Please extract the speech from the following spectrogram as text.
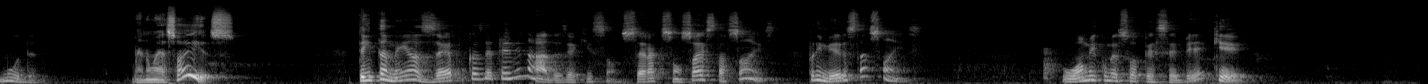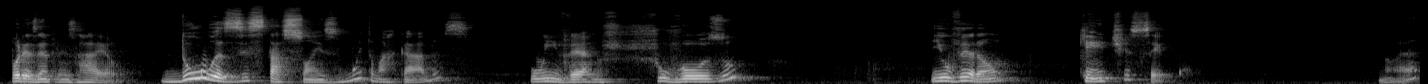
Muda. Mas não é só isso. Tem também as épocas determinadas, e aqui são. Será que são só estações? Primeiro, estações. O homem começou a perceber que, por exemplo, em Israel, duas estações muito marcadas, o inverno chuvoso e o verão quente e seco. Não é?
